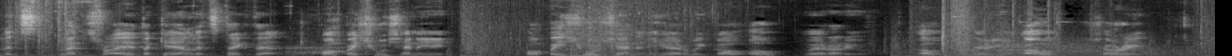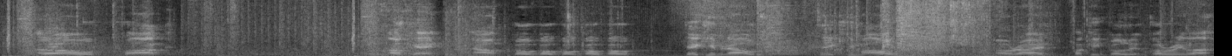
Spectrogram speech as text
Let's let's try it again. Let's take the Pompeshushen. Pompeshushen, here we go. Oh, where are you? Oh, there you are. Oh, sorry. Oh, fuck. Okay, now, go, go, go, go, go. Take him out. Take him out. Alright, fucking gorilla.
